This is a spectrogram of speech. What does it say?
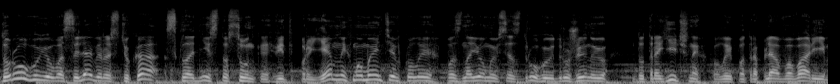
Дорогою Василя Віростюка складні стосунки від приємних моментів, коли познайомився з другою дружиною, до трагічних, коли потрапляв в аварії.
